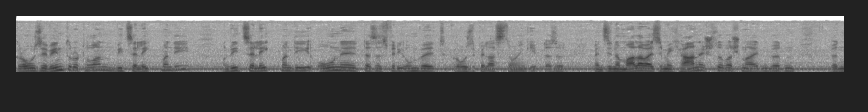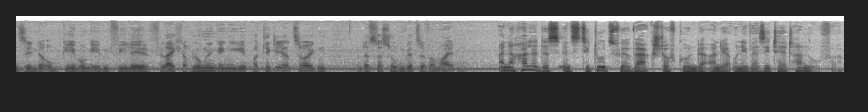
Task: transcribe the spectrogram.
große Windrotoren, wie zerlegt man die und wie zerlegt man die, ohne dass es für die Umwelt große Belastungen gibt. Also wenn Sie normalerweise mechanisch sowas schneiden würden, würden Sie in der Umgebung eben viele, vielleicht auch lungengängige Partikel erzeugen und das versuchen wir zu vermeiden eine Halle des Instituts für Werkstoffkunde an der Universität Hannover.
